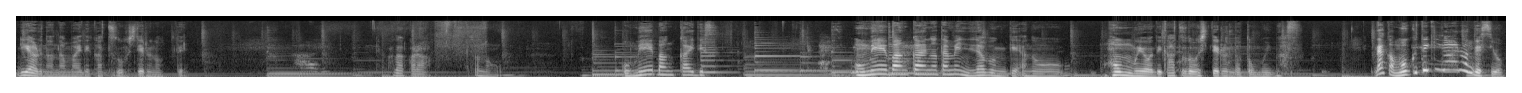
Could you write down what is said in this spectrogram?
リアルな名前で活動してるのって。はい、だからそのお名挽回です。お名挽回のために多分あの本名で活動してるんだと思います。なんか目的があるんですよ。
